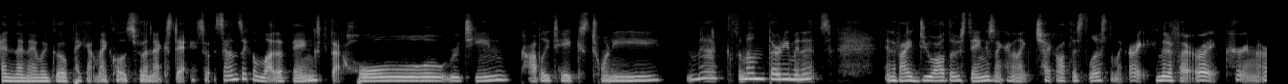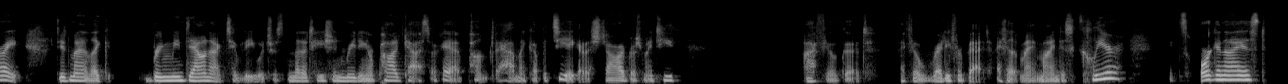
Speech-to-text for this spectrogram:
And then I would go pick out my clothes for the next day. So it sounds like a lot of things, but that whole routine probably takes 20, maximum 30 minutes. And if I do all those things and I kind of like check off this list, I'm like, all right, humidifier, all right, curtain, all right, did my like bring me down activity, which was meditation, reading, or podcast. Okay, I pumped, I had my cup of tea, I got a shower, I brushed my teeth. I feel good. I feel ready for bed. I feel like my mind is clear, it's organized,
